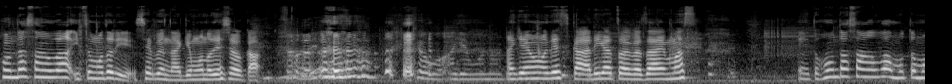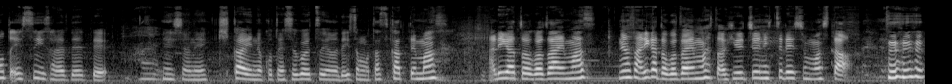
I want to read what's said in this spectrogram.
本田さんはいつも通りセブンの揚げ物でしょうか？そうです。今日も揚げ物で 揚げ物ですか？ありがとうございます。えっ、と、本田さんはもともと SE されてて、はいですよね。機械のことにすごい強いので、いつも助かってます。ありがとうございます。皆さんありがとうございました。お昼中に失礼しました。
